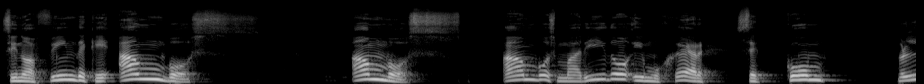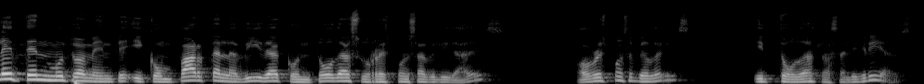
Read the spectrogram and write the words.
Sino a fin de que ambos, ambos, ambos, marido y mujer, se completen mutuamente y compartan la vida con todas sus responsabilidades, o responsibilities, y todas las alegrías.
